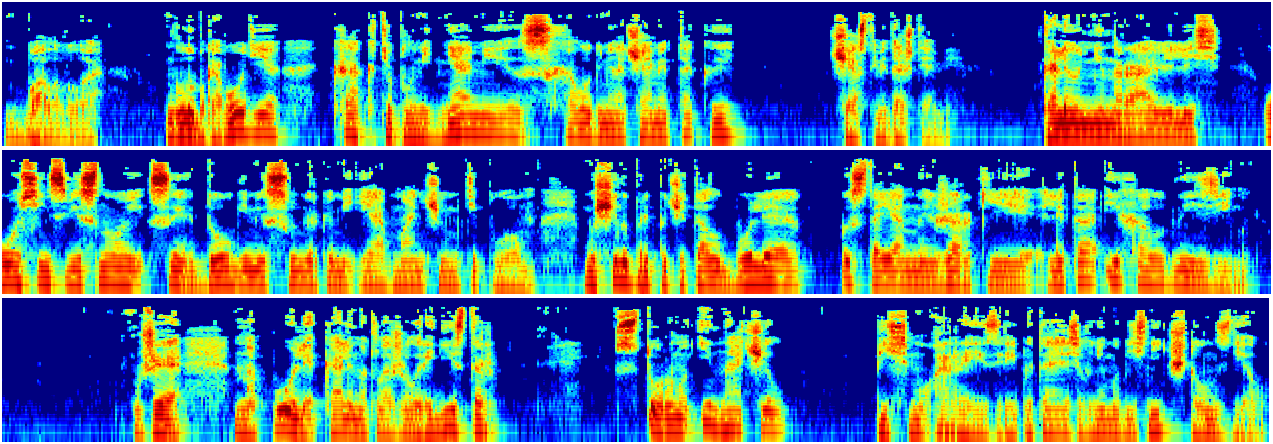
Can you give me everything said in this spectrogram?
баловала. Глубоководье как теплыми днями с холодными ночами, так и частыми дождями. Калину не нравились осень с весной с их долгими сумерками и обманчивым теплом. Мужчина предпочитал более постоянные жаркие лета и холодные зимы. Уже на поле Калин отложил регистр в сторону и начал письмо о Рейзере, пытаясь в нем объяснить, что он сделал.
